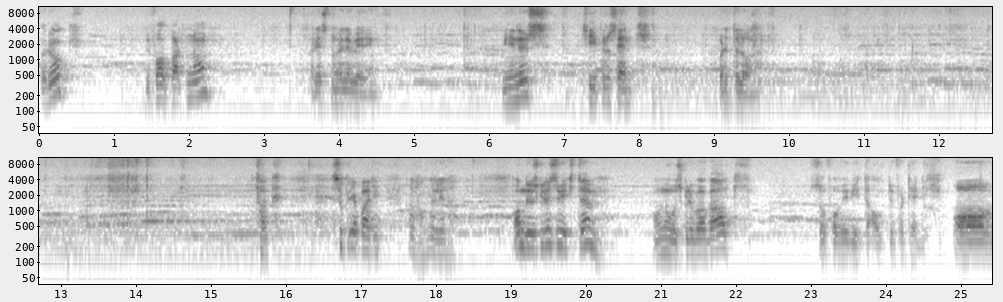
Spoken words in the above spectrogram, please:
Faruk, du får halvparten nå. Resten ved levering. Minus 10 for dette lånet. Takk. Sukriya Paji. Alhamdulillah. Om du skulle svikte, om noe skulle gå galt, så får vi vite alt du forteller. Og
